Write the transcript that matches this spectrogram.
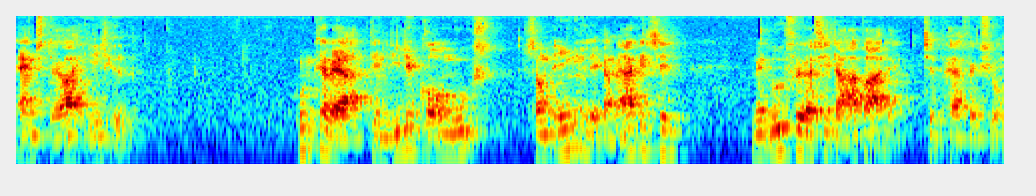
af en større helhed. Hun kan være den lille grå mus, som ingen lægger mærke til, men udfører sit arbejde til perfektion.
